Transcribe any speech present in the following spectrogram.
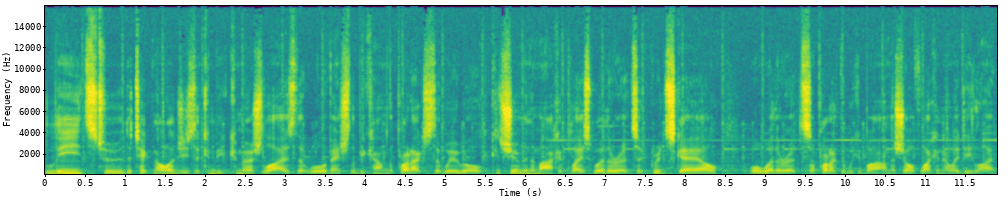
leads to the technologies that can be commercialised that will eventually become the products that we will consume in the marketplace, whether it's at grid scale or whether it's a product that we can buy on the shelf like an LED light.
